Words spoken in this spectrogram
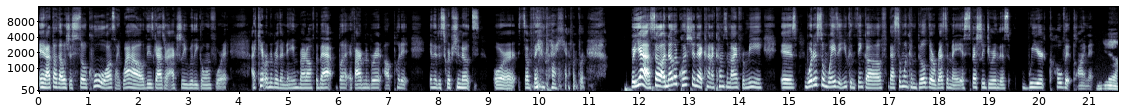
And I thought that was just so cool. I was like, wow, these guys are actually really going for it. I can't remember their name right off the bat, but if I remember it, I'll put it in the description notes or something, but I can't remember. But yeah, so another question that kind of comes to mind for me is what are some ways that you can think of that someone can build their resume, especially during this weird COVID climate? Yeah.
